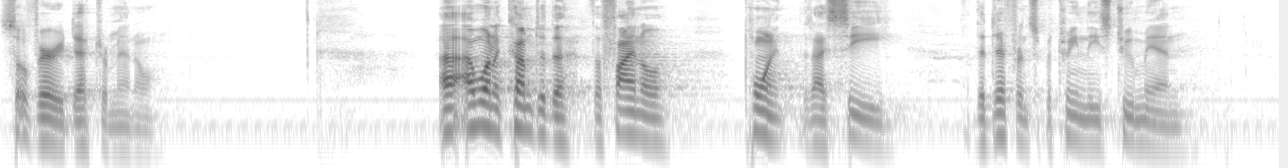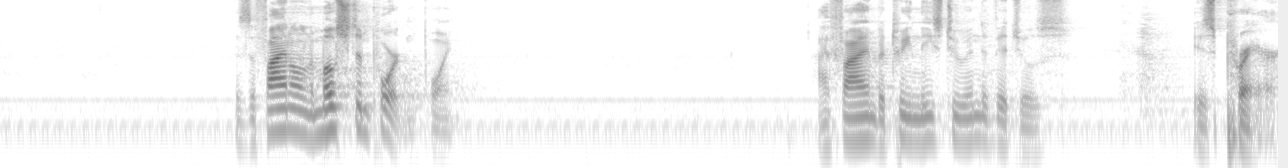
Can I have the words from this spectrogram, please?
so very detrimental. I, want to come to the, the final point that I see the difference between these two men. Is the final and the most important point I find between these two individuals is prayer.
